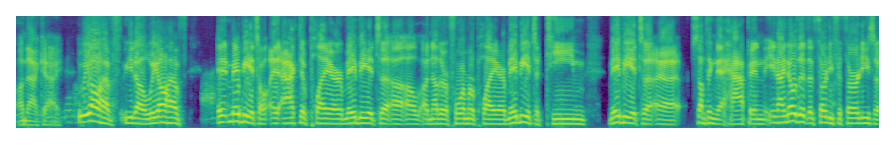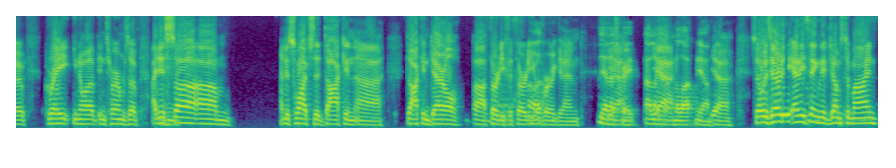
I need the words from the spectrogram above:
on that guy? We all have, you know, we all have. It, maybe it's a, an active player, maybe it's a, a, another former player, maybe it's a team, maybe it's a something that happened. And I know that the thirty for thirties are great, you know, in terms of. I just saw, um I just watched the Doc and uh, Doc and Darryl uh, thirty for thirty Oh, over again. Yeah, that's great. I like Yeah. that one a lot. Yeah. Yeah. So, is there any, anything that jumps to mind,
